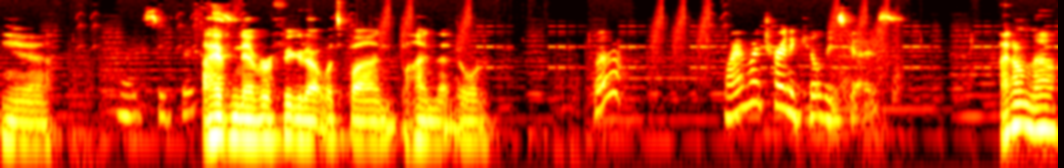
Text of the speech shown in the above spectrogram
Yeah. I Like secrets. I have never figured out what's behind behind that door. Ah, why am I trying to kill these guys? I don't know.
